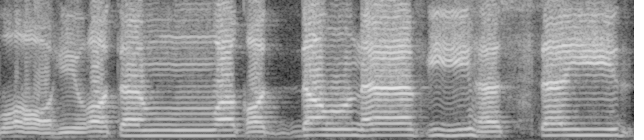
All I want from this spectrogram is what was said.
ظاهرة وقدرنا فيها السير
